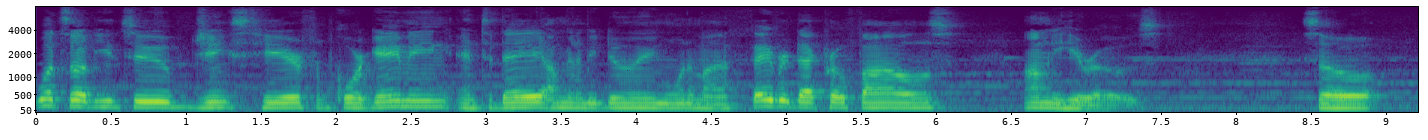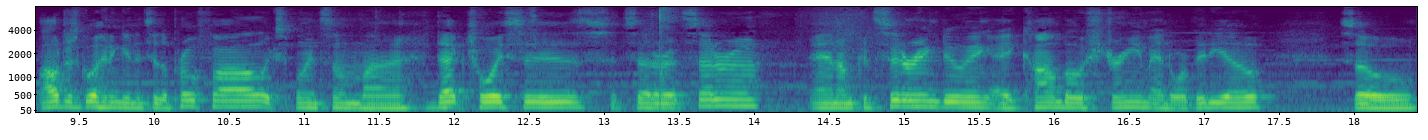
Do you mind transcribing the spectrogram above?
What's up YouTube? Jinxed here from Core Gaming and today I'm going to be doing one of my favorite deck profiles, Omni Heroes. So I'll just go ahead and get into the profile, explain some of my deck choices, etc etc. And I'm considering doing a combo stream and or video. So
